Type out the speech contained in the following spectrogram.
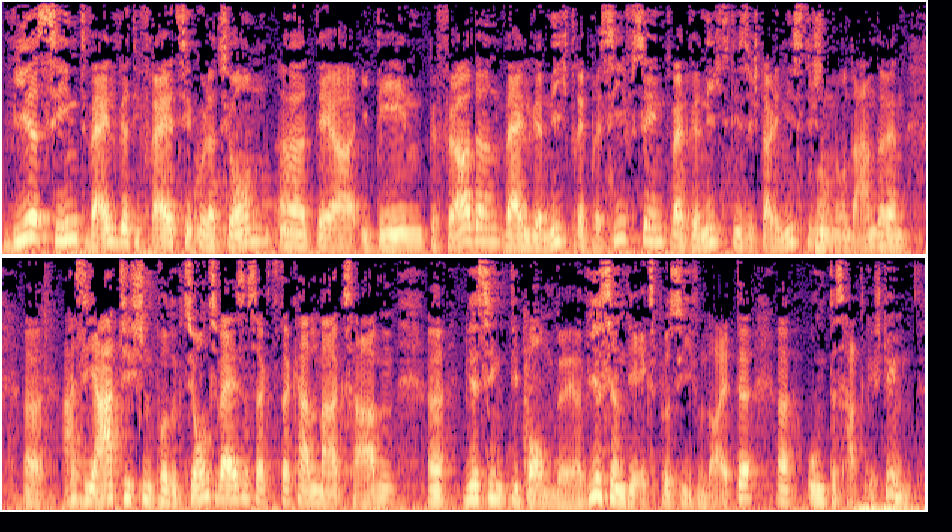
Wir sind, weil wir die freie Zirkulation äh, der Ideen befördern, weil wir nicht repressiv sind, weil wir nicht diese stalinistischen und anderen äh, asiatischen Produktionsweisen, sagt der Karl Marx, haben. Äh, wir sind die Bombe, wir sind die explosiven Leute äh, und das hat gestimmt.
